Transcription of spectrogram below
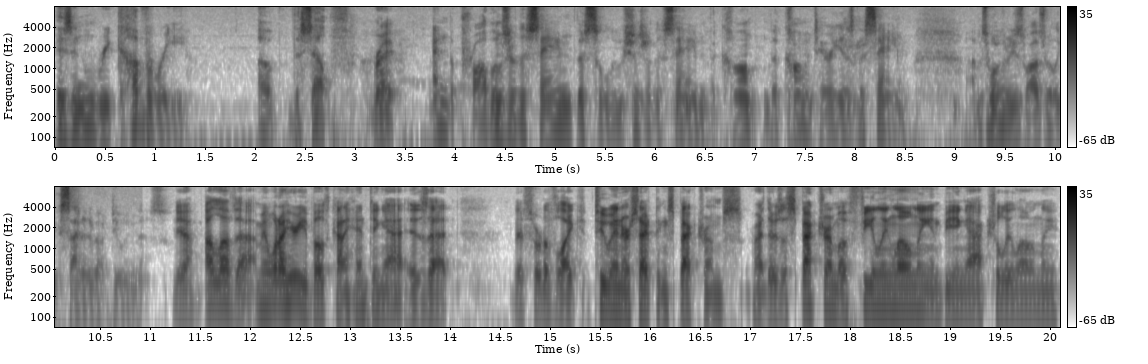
is in recovery of the self. Right. And the problems are the same, the solutions are the same, the com- the commentary is the same. Um, it's one of the reasons why I was really excited about doing this. Yeah, I love that. I mean, what I hear you both kind of hinting at is that there's sort of like two intersecting spectrums, right? There's a spectrum of feeling lonely and being actually lonely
